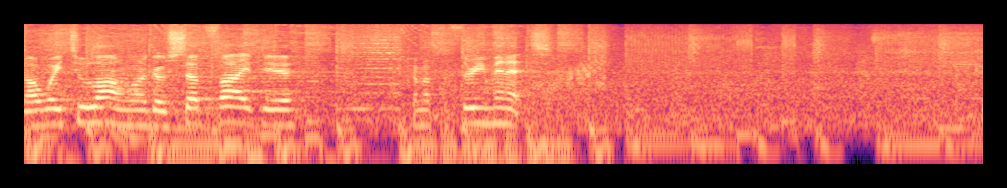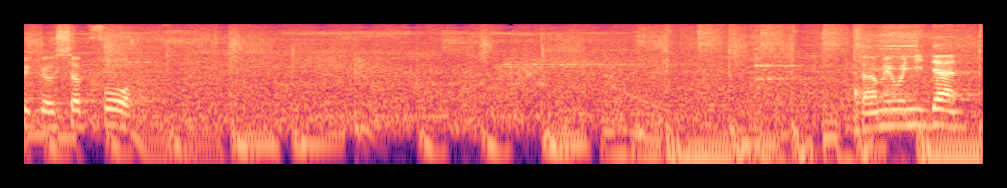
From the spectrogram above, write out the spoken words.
Not way too long. We're gonna go sub five here. Come up to three minutes. Could go sub four. Tell me when you're done.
